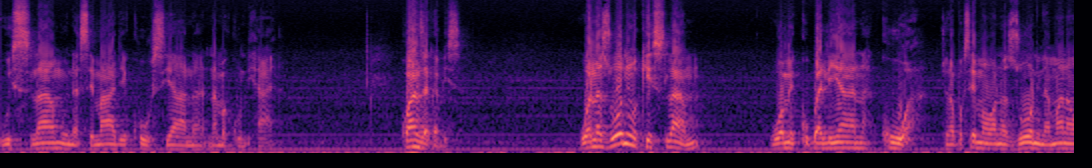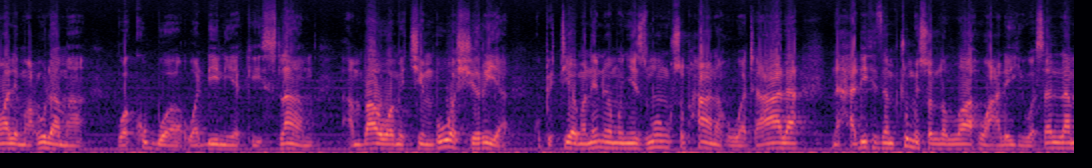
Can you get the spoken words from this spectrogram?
uislamu inasemaje kuhusiana na makundi haya? Kwanza kabisa wanazuoni wa kiislamu wamekubaliana kuwa tunaposema wanazuoni na maana wale maulama wakubwa wa dini ya kiislamu ambao wamechimbua sheria kupitia maneno ya mwenyezi mungu subhanahu wa taala na hadithi za mtume salllahu alaihi wasallam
